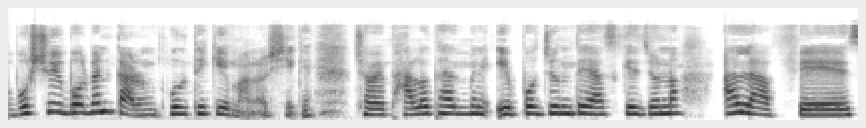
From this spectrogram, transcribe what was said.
অবশ্যই বলবেন, কারণ ভুল থেকে মানুষ শেখে। সবাই ভালো থাকবেন। এ পর্যন্তই আজকের জন্য। আল্লাহ হাফেজ।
